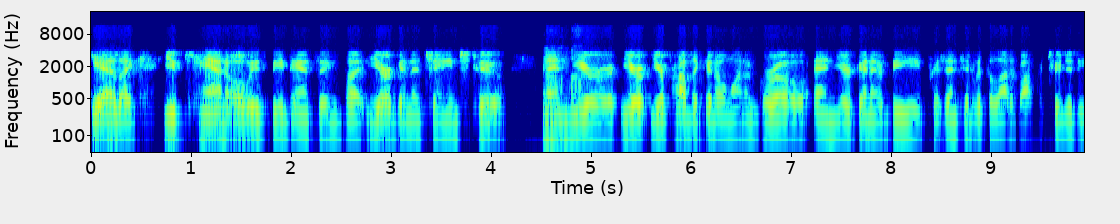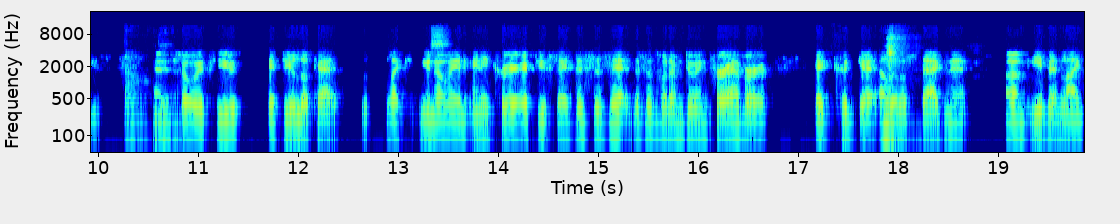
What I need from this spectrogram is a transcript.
yeah, like you can always be dancing, but you're gonna change too. And uh-huh. you're you're you're probably gonna want to grow and you're gonna be presented with a lot of opportunities. Oh, and yeah. so if you if you look at like, you know, in any career, if you say, This is it, this is what I'm doing forever, it could get a little stagnant um, even like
